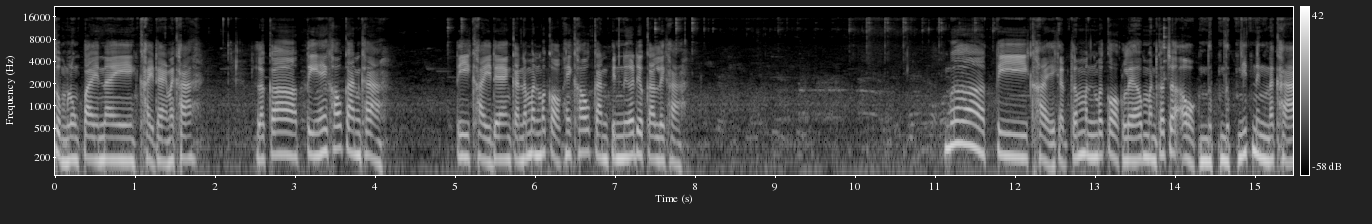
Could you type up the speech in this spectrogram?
สมลงไปในไข่แดงนะคะ แล้วก็ตีให้เข้ากันค่ะ ตีไข่แดงกับน้ำมันมะกอกให้เข้ากันเป็นเนื้อเดียวกันเลยค่ะ เมื่อตีไข่กับน้ำมันมะกอกแล้ว มันก็จะออกหนึบหนึบๆนิดนึงนะคะ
